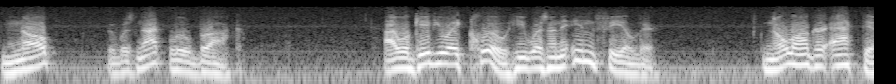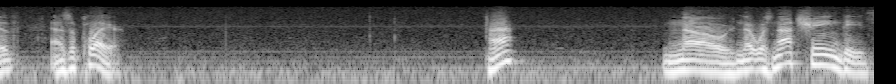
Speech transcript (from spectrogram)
Nope. It was not Lou Brock. I will give you a clue. He was an infielder, no longer active as a player. Huh? No, no it was not Shane Deans.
